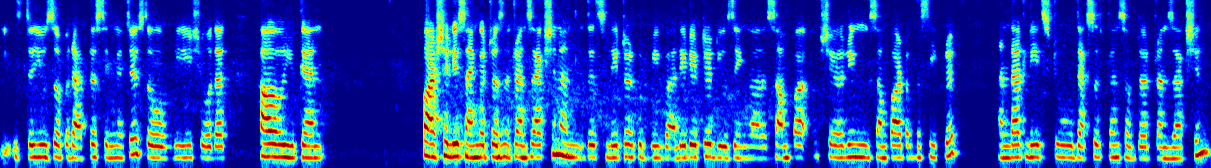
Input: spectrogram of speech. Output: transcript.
is the use of adapter signatures. So we show that how you can partially sign a transaction, and this later could be validated using uh, some sharing some part of the secret and that leads to the acceptance of the transaction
